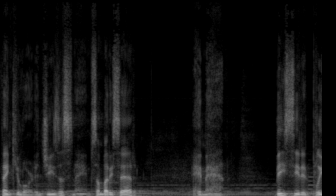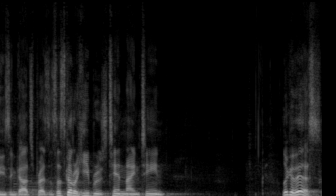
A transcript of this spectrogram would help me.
Thank you, Lord. In Jesus' name. Somebody said, Amen. Be seated, please, in God's presence. Let's go to Hebrews 10 19. Look at this.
